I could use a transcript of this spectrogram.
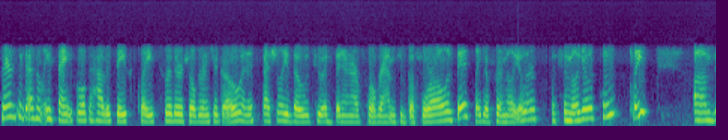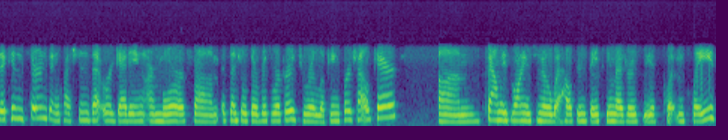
parents are definitely thankful to have a safe place for their children to go, and especially those who had been in our programs before all of this, like a familiar, a familiar place. Um, the concerns and questions that we're getting are more from essential service workers who are looking for childcare um, families wanting to know what health and safety measures we have put in place,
